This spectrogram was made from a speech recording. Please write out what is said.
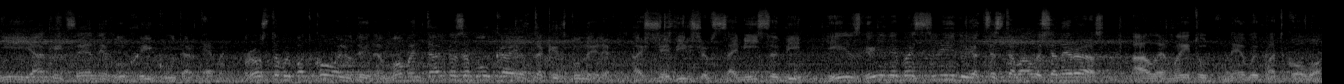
Ніякий це не глухий кут, Артеме. Просто випадкова людина моментально заблукає в таких тунелях, а ще більше в самій собі. І згине без сліду, як це ставалося не раз. Але ми тут не випадково.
